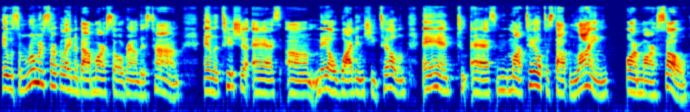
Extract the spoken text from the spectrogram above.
it was some rumors circulating about Marcel around this time. And Latisha asked um, Mel, why didn't she tell him? And to ask Martell to stop lying on Marcel.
